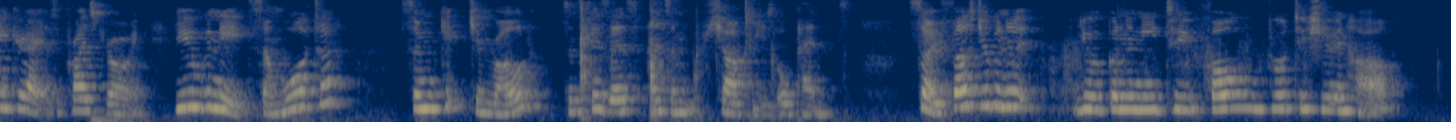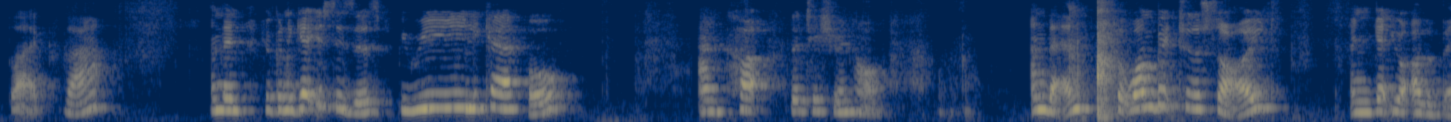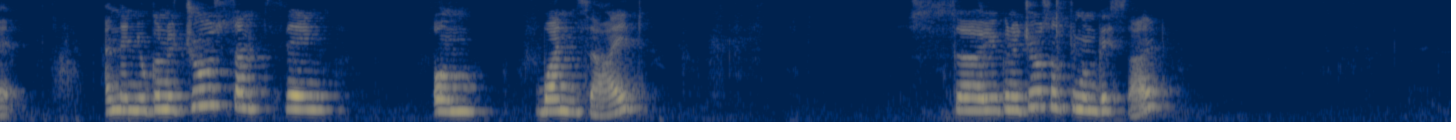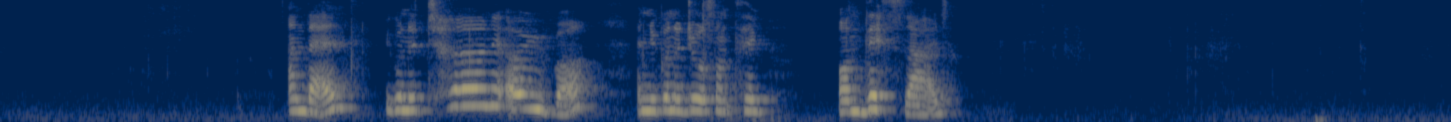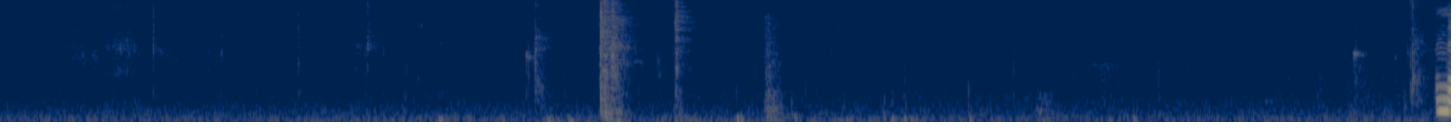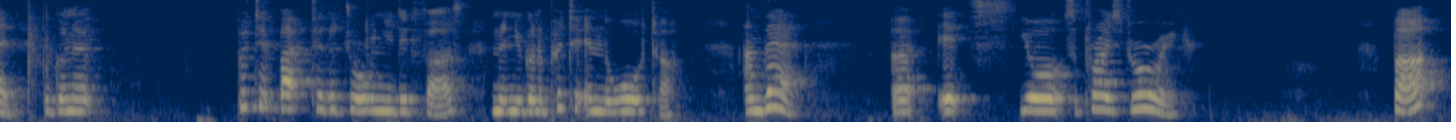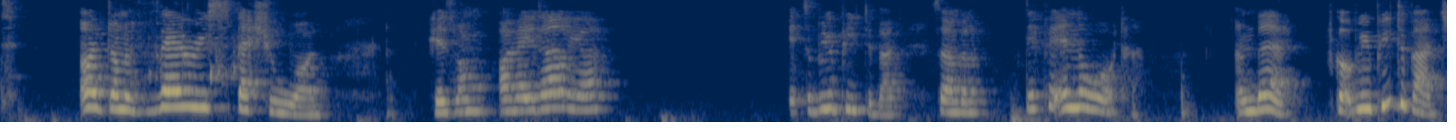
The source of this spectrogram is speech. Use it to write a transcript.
you create a surprise drawing, you will need some water, some kitchen roll, some scissors and some sharpies or pens. So first you're gonna you're gonna need to fold your tissue in half like that. And then you're gonna get your scissors, be really careful and cut the tissue in half. And then put one bit to the side and get your other bit. And then you're going to draw something on one side. So you're going to draw something on this side. And then you're going to turn it over and you're going to draw something on this side. And then you're going to put it back to the drawing you did first and then you're going to put it in the water. And there, uh, it's your surprise drawing. But I've done a very special one. Here's one I made earlier. It's a blue Peter bed. So I'm going to dip it in the water. And there, you've got a blue Peter badge.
